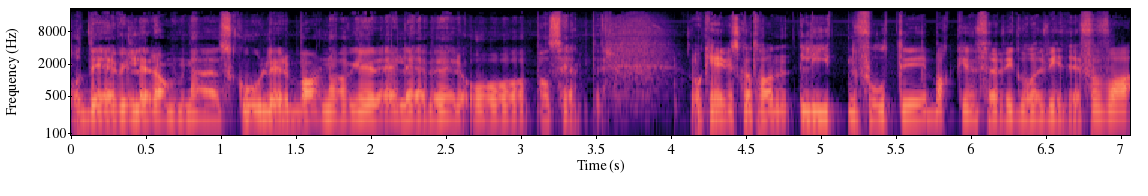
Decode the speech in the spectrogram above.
Og det vil ramme skoler, barnehager, elever og pasienter. Ok, Vi skal ta en liten fot i bakken før vi går videre. For hva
